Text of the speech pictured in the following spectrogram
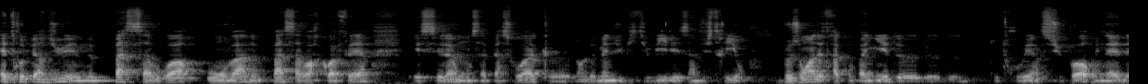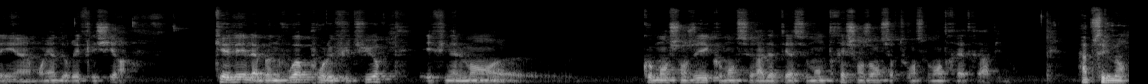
être perdu et ne pas savoir où on va, ne pas savoir quoi faire, et c'est là où on s'aperçoit que dans le domaine du B2B, les industries ont besoin d'être accompagnées, de, de, de, de, trouver un support, une aide et un moyen de réfléchir à quelle est la bonne voie pour le futur et finalement euh, comment changer et comment se réadapter à ce monde très changeant, surtout en ce moment très très rapidement. Absolument.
